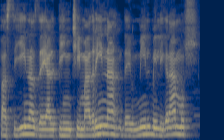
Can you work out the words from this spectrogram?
pastillinas de alpinchimadrina de mil miligramos.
